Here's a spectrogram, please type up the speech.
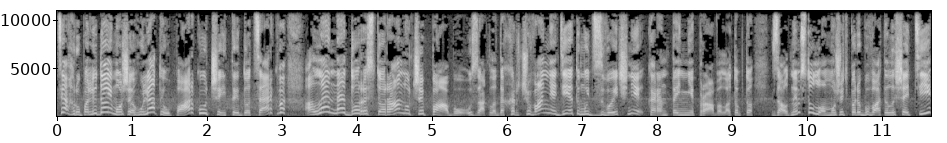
Ця група людей може гуляти у парку чи йти до церкви, але не до ресторану чи пабу. У закладах харчування діятимуть звичні карантинні правила. Тобто за одним столом можуть перебувати лише ті,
